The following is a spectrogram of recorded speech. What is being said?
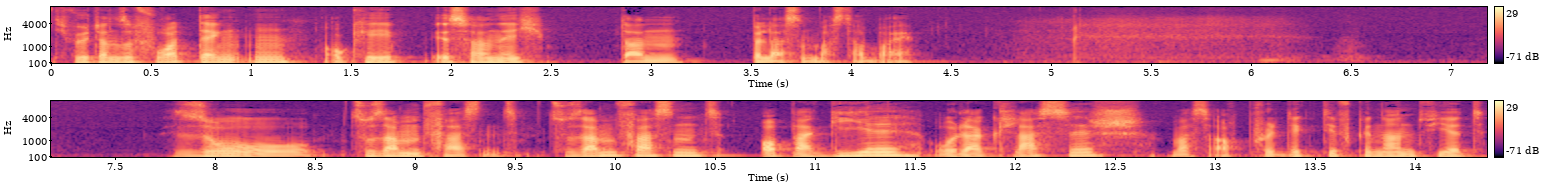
Ich würde dann sofort denken, okay, ist er nicht, dann belassen wir es dabei. So, zusammenfassend. Zusammenfassend, ob agil oder klassisch, was auch predictive genannt wird,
